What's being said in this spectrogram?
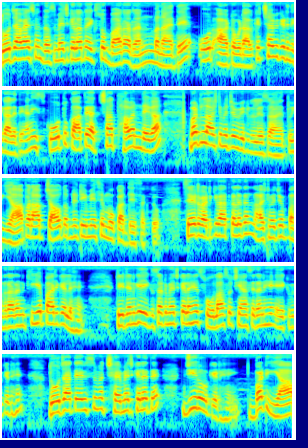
दो बाईस में दस मैच खेला था, एक सौ बारह रन बनाए थे और आठ ओवर डाल के छः विकेट निकाले थे। यानी स्कोर तो काफ़ी अच्छा था बन देगा बट लास्ट मैच में विकेट ले रहा है। तो यहाँ पर आप चाहो तो अपनी टीम में से मौका दे सकते हो। सेट वट की बात कर लेते हैं, लास्ट मैच में पंद्रह रन की ये पार के लिए हैं। टी टेन के इकसठ मैच खेले हैं, सोलह सौ छियासी रन है, एक विकेट हैं। दो हज़ार तेईस में छः मैच खेले थे, ज़ीरो विकेट हैं। बट यहाँ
